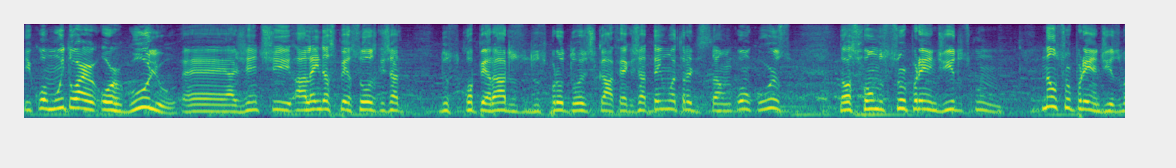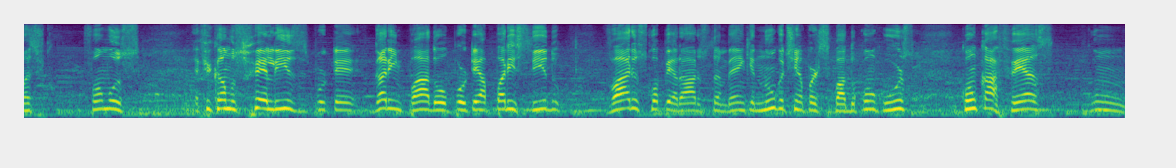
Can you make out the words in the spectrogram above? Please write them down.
e com muito orgulho, é, a gente, além das pessoas que já dos cooperados, dos produtores de café que já tem uma tradição em concurso, nós fomos surpreendidos com. Não surpreendidos, mas fomos. Eh, ficamos felizes por ter garimpado ou por ter aparecido vários cooperados também que nunca tinham participado do concurso, com cafés com,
